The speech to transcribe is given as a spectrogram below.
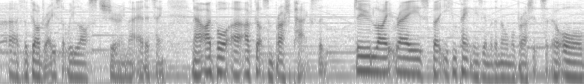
of the God rays that we lost during that editing. Now I bought, uh, I've got some brush packs that do light rays, but you can paint these in with a normal brush, it's, or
